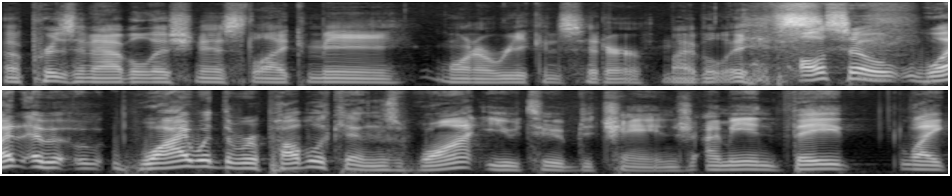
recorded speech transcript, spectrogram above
a prison abolitionist like me want to reconsider my beliefs. Also, what why would the Republicans want YouTube to change? I mean, they like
